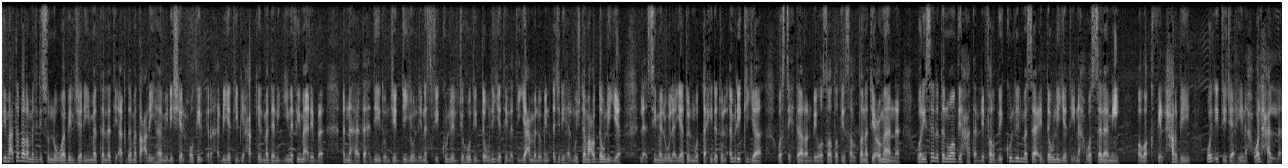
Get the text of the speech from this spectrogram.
فيما اعتبر مجلس النواب الجريمة التي أقدمت عليها ميليشيا الحوثي الإرهابية بحق المدنيين في مأرب أنها تهديد جدي لنسف كل الجهود الدولية التي يعمل من أجلها المجتمع الدولي لا سيما الولايات المتحدة الأمريكية واستهتارا بوساطة سلطنة عمان ورسالة واضحة لفرض كل المساعي الدولية نحو السلام ووقف الحرب والاتجاه نحو الحل.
